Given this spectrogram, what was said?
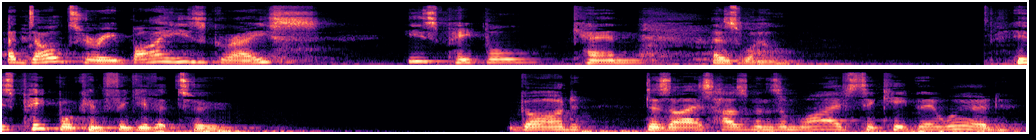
adultery by His grace, His people can as well. His people can forgive it too. God desires husbands and wives to keep their word.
